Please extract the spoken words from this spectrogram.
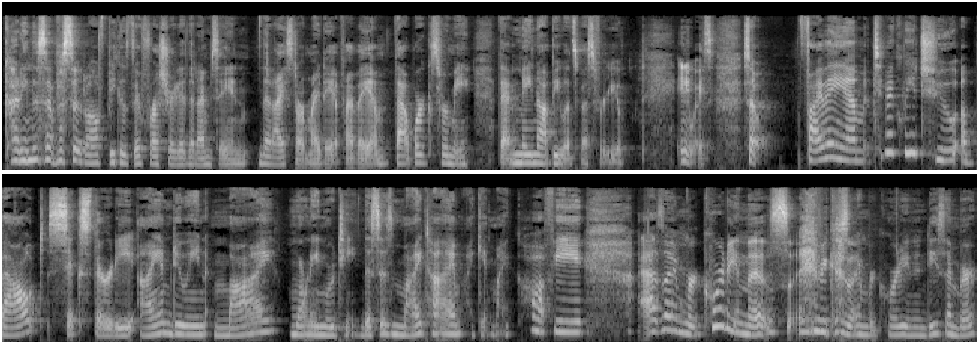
cutting this episode off because they're frustrated that I'm saying that I start my day at 5 a.m. That works for me. That may not be what's best for you. Anyways, so 5 a.m. typically to about 6:30 I am doing my morning routine. This is my time. I get my coffee as I'm recording this because I'm recording in December.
